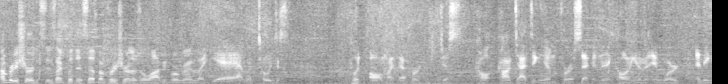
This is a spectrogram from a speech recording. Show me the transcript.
I'm pretty sure since I put this up, I'm pretty sure there's a lot of people who are going to be like, yeah, I'm going to totally just put all my effort just call, contacting him for a second and then calling him the N-word and then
